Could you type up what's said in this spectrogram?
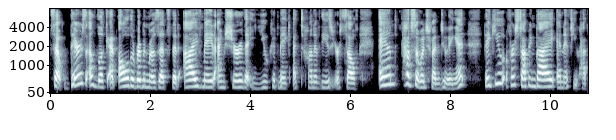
So there's a look at all the ribbon rosettes that I've made. I'm sure that you could make a ton of these yourself and have so much fun doing it. Thank you for stopping by, and if you have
